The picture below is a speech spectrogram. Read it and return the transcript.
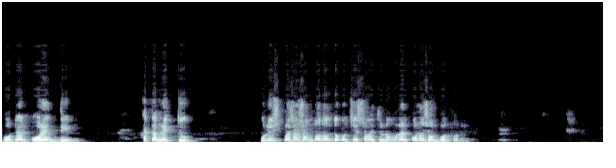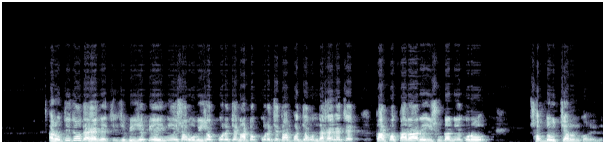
ভোটের পরের দিন একটা মৃত্যু। পুলিশ প্রশাসন তদন্ত করছে, এর সঙ্গে তৃণমূলের কোনো সম্পর্ক নেই। আর অতীতেও দেখা গেছে যে বিজেপি এই নিয়ে সব অভিযোগ করেছে নাটক করেছে তারপর যখন দেখা গেছে তারপর তারা আর এই ইস্যুটা নিয়ে কোনো শব্দ উচ্চারণ করেনি।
